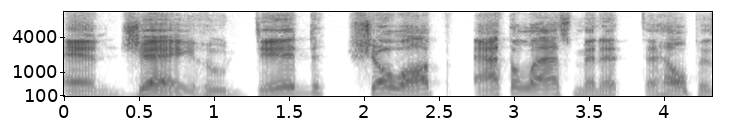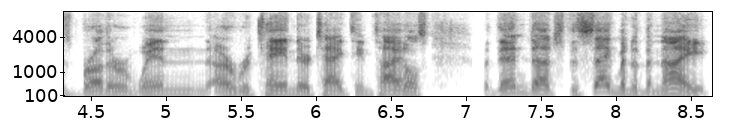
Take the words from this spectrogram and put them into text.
and Jey, who did show up at the last minute to help his brother win or retain their tag team titles. But then, Dutch, the segment of the night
